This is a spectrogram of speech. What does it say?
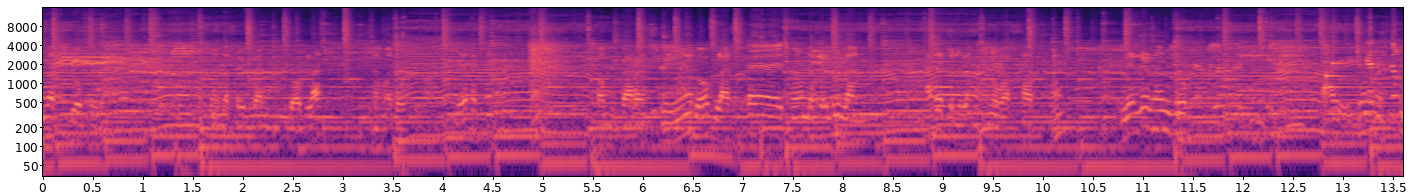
1920 19 dari bulan 12 sama 20 ya kan pembukaan resminya 12 eh 19 dari bulan ada tuh dalam WhatsApp kan lihat-lihat dalam grup tahu jangan dong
